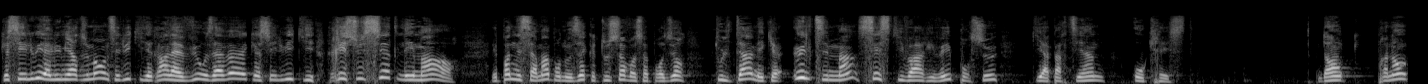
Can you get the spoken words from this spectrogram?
Que c'est lui la lumière du monde, c'est lui qui rend la vue aux aveugles, que c'est lui qui ressuscite les morts et pas nécessairement pour nous dire que tout ça va se produire tout le temps, mais que ultimement, c'est ce qui va arriver pour ceux qui appartiennent au Christ. Donc, prenons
